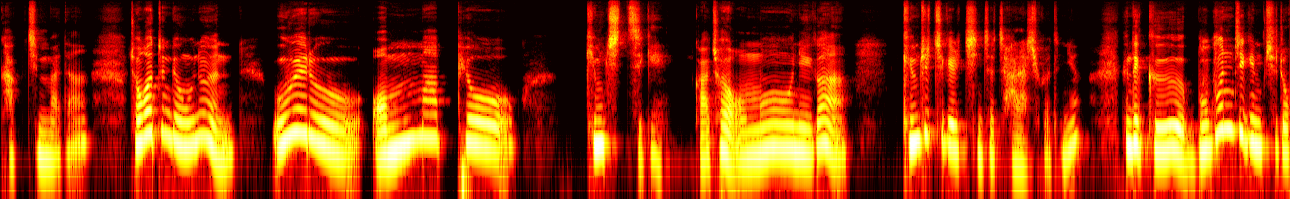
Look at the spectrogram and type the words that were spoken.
각 집마다. 저 같은 경우는 의외로 엄마표 김치찌개 그러니까 저희 어머니가 김치찌개를 진짜 잘하시거든요. 근데 그 묵은지 김치를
